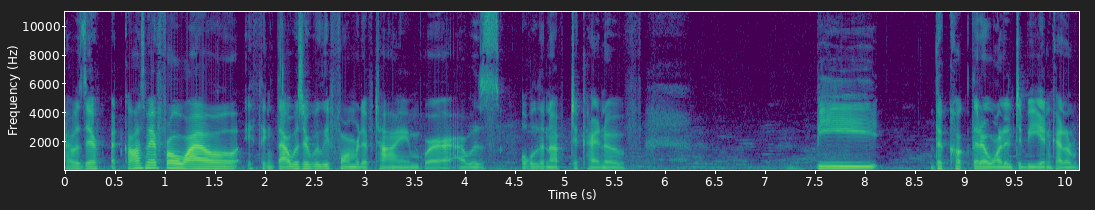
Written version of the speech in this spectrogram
I was there at Cosme for a while. I think that was a really formative time where I was old enough to kind of be the cook that I wanted to be and kind of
